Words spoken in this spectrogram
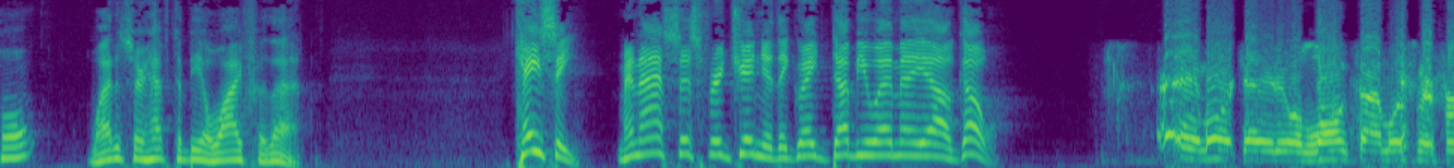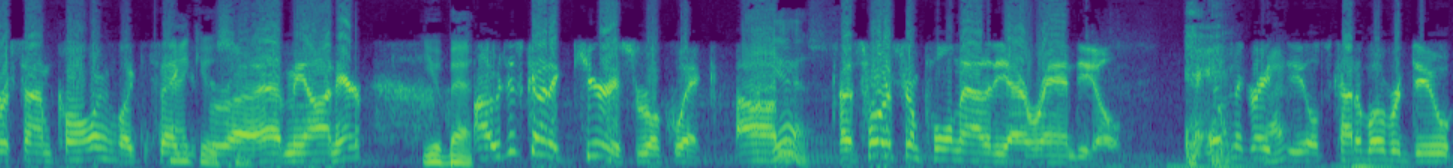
Well, why does there have to be a why for that? Casey, Manassas, Virginia, the great WMAL. Go. Hey, Mark, how you doing? Long time listener, first time caller. I'd like to thank, Thank you you, for uh, having me on here. You bet. I was just kind of curious, real quick. Um, Yes. As far as from pulling out of the Iran deal, it wasn't a great deal. It's kind of overdue,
